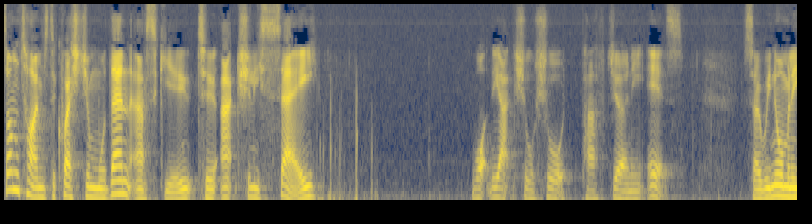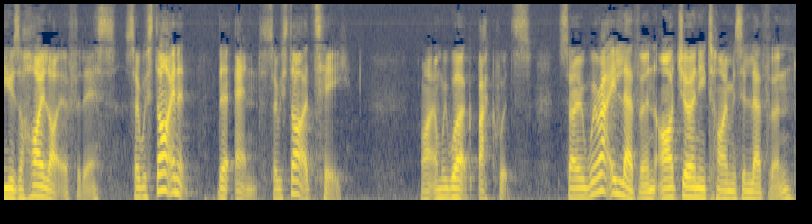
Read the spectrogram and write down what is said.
Sometimes the question will then ask you to actually say what the actual short path journey is. So we normally use a highlighter for this. So we're starting at the end. So we start at T, right, and we work backwards. So we're at 11, our journey time is 11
